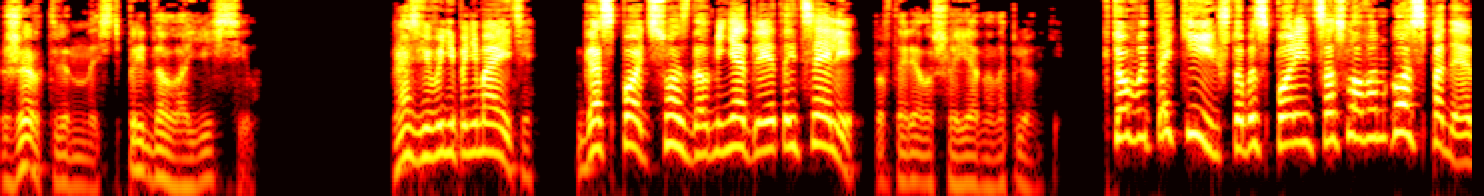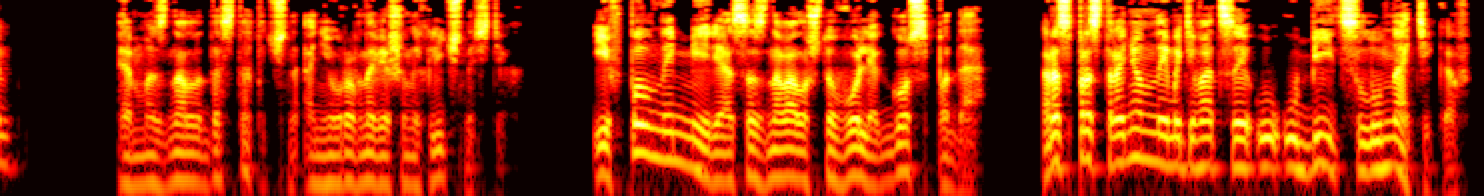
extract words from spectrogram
Жертвенность придала ей сил. — Разве вы не понимаете? Господь создал меня для этой цели, — повторяла Шаяна на пленке. — Кто вы такие, чтобы спорить со словом Господа? Эмма знала достаточно о неуравновешенных личностях и в полной мере осознавала, что воля Господа распространенная мотивация у убийц-лунатиков,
